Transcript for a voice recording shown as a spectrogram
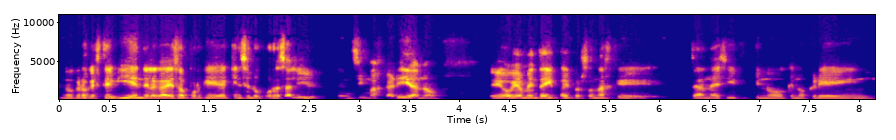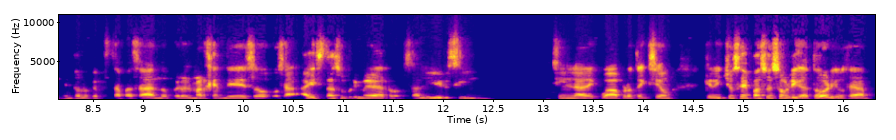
no creo que esté bien de la cabeza porque a quién se le ocurre salir sin mascarilla, ¿no? Eh, obviamente hay, hay personas que te van a decir que no, que no creen en todo lo que está pasando, pero al margen de eso, o sea, ahí está su primer error, salir sin, sin la adecuada protección, que dicho sea paso es obligatorio, o sea,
